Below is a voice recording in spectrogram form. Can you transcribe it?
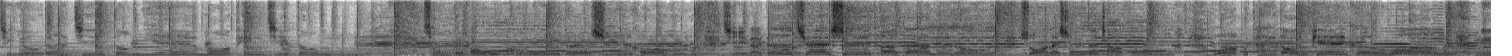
仅有的激动也磨平激动，从背后抱你的时候，期待的却是他的面容，说来是在嘲讽，我不太懂，偏渴望你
